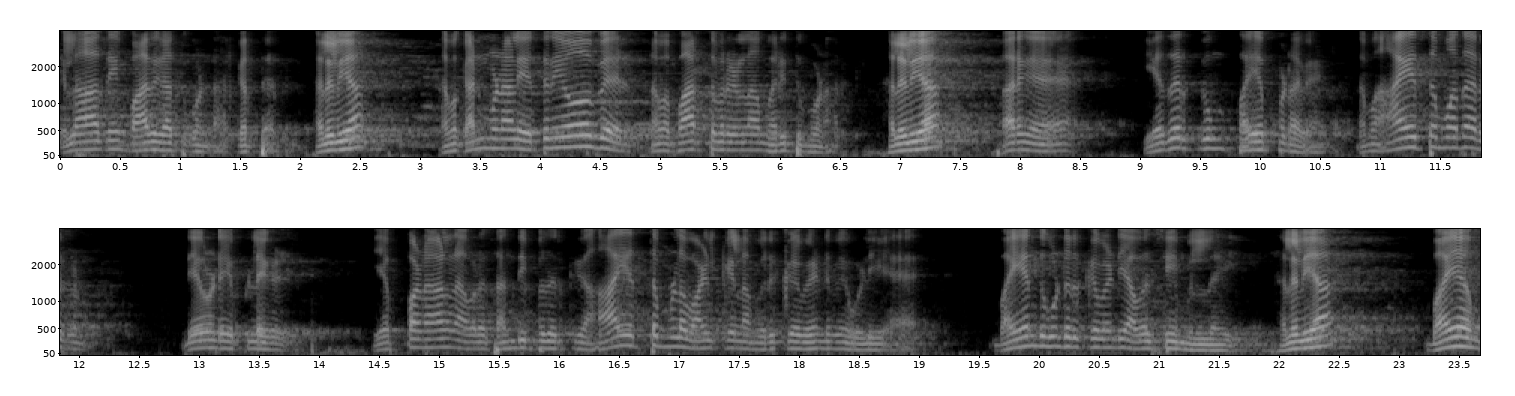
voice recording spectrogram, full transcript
எல்லாத்தையும் பாதுகாத்து கொண்டார் கர்த்தர். ஹலோலியா நம்ம கண் முன்னால் எத்தனையோ பேர் நம்ம பார்த்தவர்கள்லாம் மறித்து போனார். ஹலோலியா பாருங்கள் எதற்கும் பயப்பட வேண்டாம். நம்ம ஆயத்தமாக தான் இருக்கணும். தேவனுடைய பிள்ளைகள் எப்பனாலும் அவரை சந்திப்பதற்கு ஆயத்தமுள்ள வாழ்க்கையில் நாம் இருக்க வேண்டுமே ஒழிய பயந்து கொண்டிருக்க வேண்டிய அவசியம் இல்லை. அல்லையா பயம்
